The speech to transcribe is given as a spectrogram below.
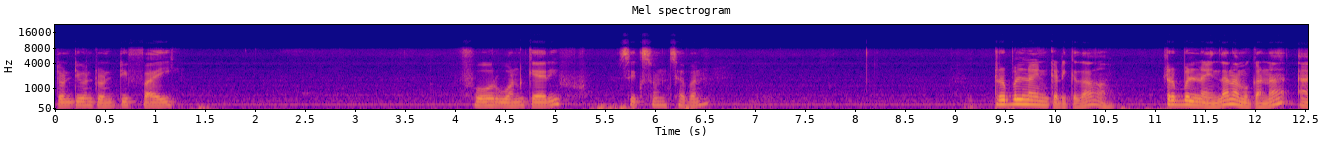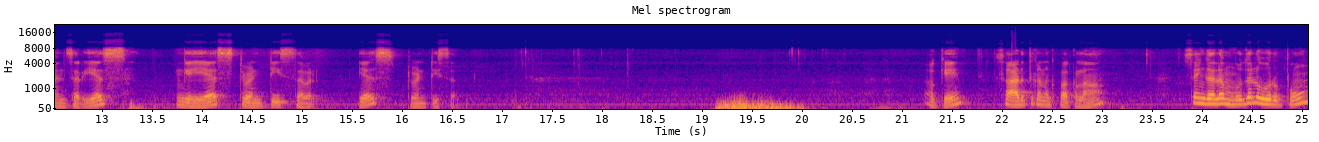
twenty one twenty five four one carry six one seven triple nine கிடைக்குதா? ட்ரிபிள் நைன் தான் நமக்கான ஆன்சர் எஸ் இங்கே S twenty seven S twenty seven okay so அடுத்த கணக்கு பார்க்கலாம். ஸோ இங்கே முதல் உறுப்பும்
